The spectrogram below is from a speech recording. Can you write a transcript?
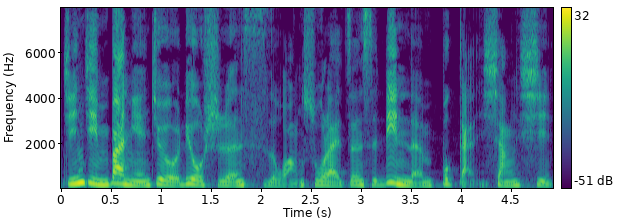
仅仅半年就有六十人死亡，说来真是令人不敢相信。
